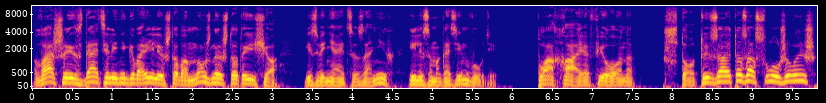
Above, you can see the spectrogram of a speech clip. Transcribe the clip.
«Ваши издатели не говорили, что вам нужно что-то еще», — извиняется за них или за магазин Вуди. «Плохая Фиона. Что ты за это заслуживаешь?»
